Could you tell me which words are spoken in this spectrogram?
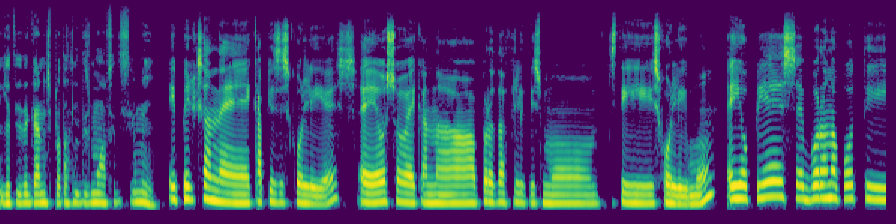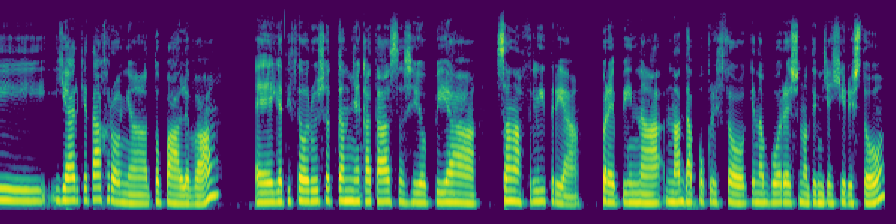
γιατί δεν κάνεις πρωταθλητισμό αυτή τη στιγμή; Υπήρξαν ε, κάποιες δυσκολίες ε, όσο έκανα πρωταθλητισμό στη σχολή μου, οι οποίες ε, μπορώ να πω ότι για αρκετά χρόνια το πάλευα, ε, γιατί θεωρούσα ότι ήταν μια κατάσταση η οποία σαν αθλήτρια πρέπει να, να ανταποκριθώ και να μπορέσω να την διαχειριστώ.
